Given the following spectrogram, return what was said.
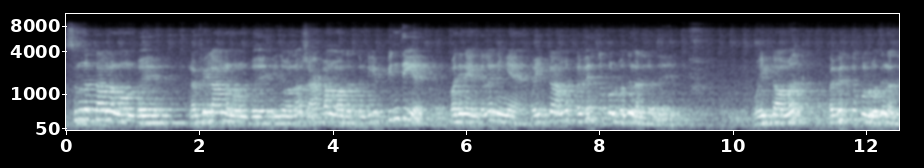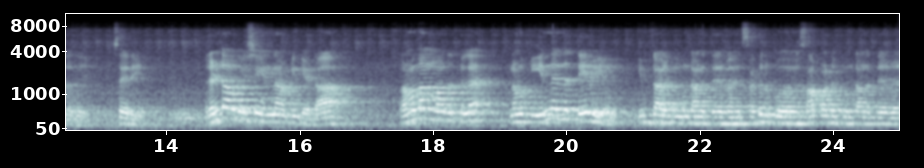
சுண்ணத்தான நோன்பு நஃபிலான நோன்பு இதுவெல்லாம் ஷாபான் மாதத்தினுடைய பிந்திய பதினைந்தில் நீங்கள் வைக்காமல் தவிர்த்து கொள்வது நல்லது. வைக்காமல் தவிர்த்து கொள்வது நல்லது. சரி. ரெண்டாவது விஷயம் என்ன அப்படின்னு கேட்டால் ரமதான் மாதத்தில் நமக்கு என்னென்ன தேவையோ இஃப்தாருக்கு உண்டான தேவை சகருக்கு சாப்பாட்டுக்கு உண்டான தேவை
